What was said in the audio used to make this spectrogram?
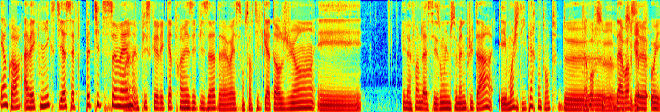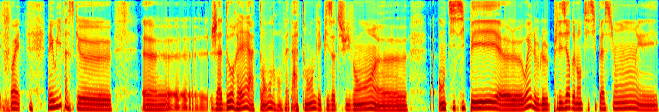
Et encore, avec Mixed, il y a cette petite semaine, puisque les quatre premiers épisodes euh, ouais, sont sortis le 14 juin et, et la fin de la saison une semaine plus tard. Et moi, j'étais hyper contente de D'avoir ce- d'avoir ce gap. oui, oui. Mais oui, parce que euh, j'adorais attendre en fait, attendre l'épisode suivant, euh, anticiper, euh, ouais, le, le plaisir de l'anticipation et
